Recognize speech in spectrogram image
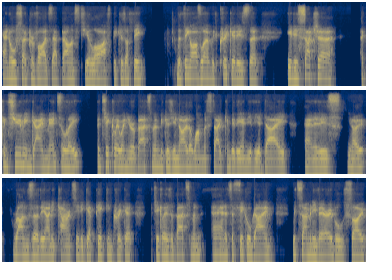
and also provides that balance to your life. Because I think the thing I've learned with cricket is that it is such a, a consuming game mentally, particularly when you're a batsman, because you know that one mistake can be the end of your day. And it is, you know, runs are the only currency to get picked in cricket particularly as a batsman, and it's a fickle game with so many variables. So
